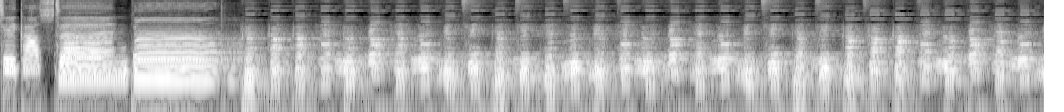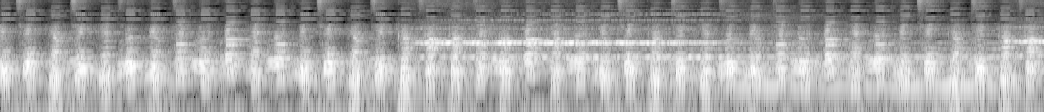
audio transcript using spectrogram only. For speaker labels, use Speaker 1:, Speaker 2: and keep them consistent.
Speaker 1: Luffy Castenberg. tick
Speaker 2: a tick a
